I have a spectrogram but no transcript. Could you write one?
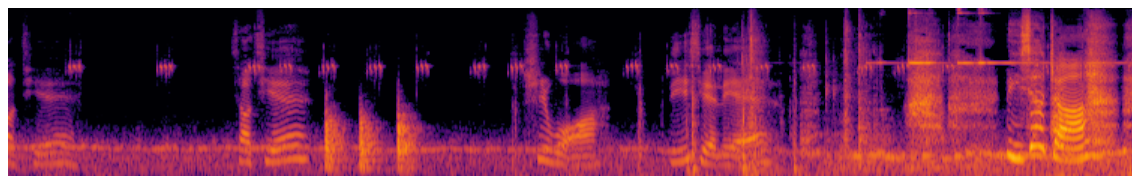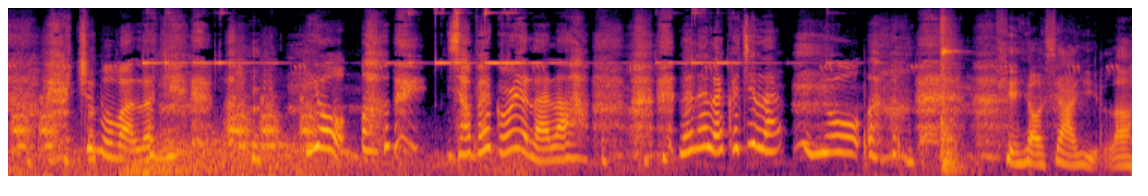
小琴，小琴。是我，李雪莲，李校长，这么晚了你，哟，小白狗也来了，来来来，快进来！哎呦，天要下雨了，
